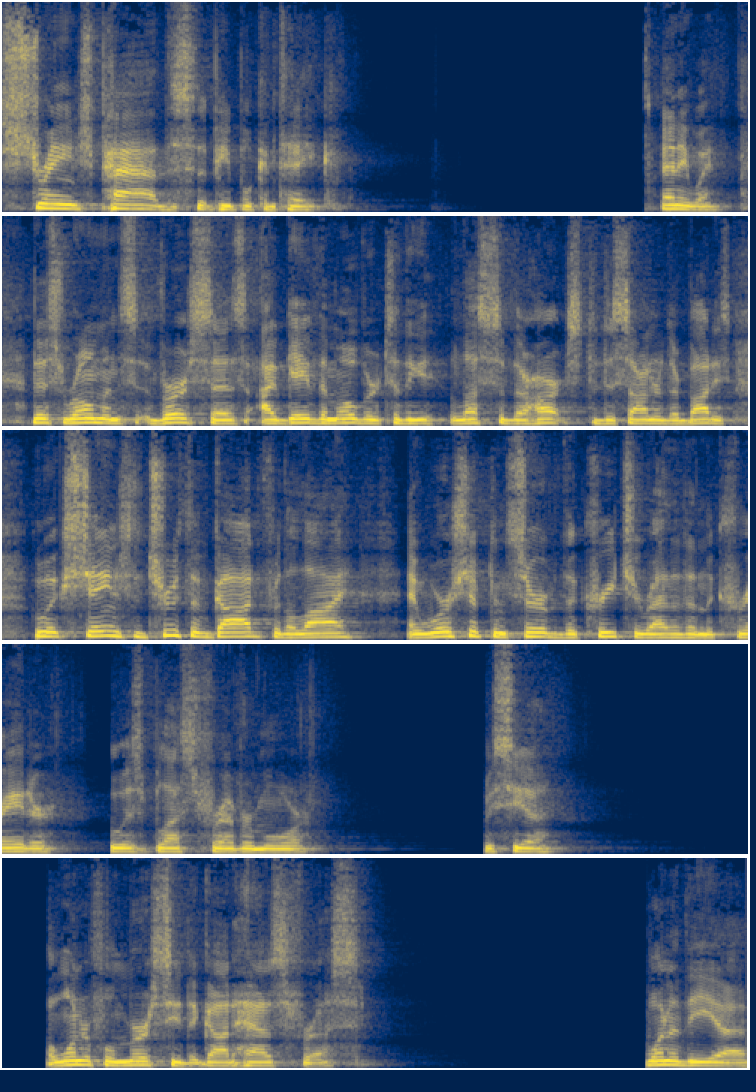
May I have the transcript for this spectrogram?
strange paths that people can take. Anyway, this Romans verse says, I gave them over to the lusts of their hearts to dishonor their bodies, who exchanged the truth of God for the lie and worshiped and served the creature rather than the Creator, who is blessed forevermore. We see a, a wonderful mercy that God has for us. One of the uh,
